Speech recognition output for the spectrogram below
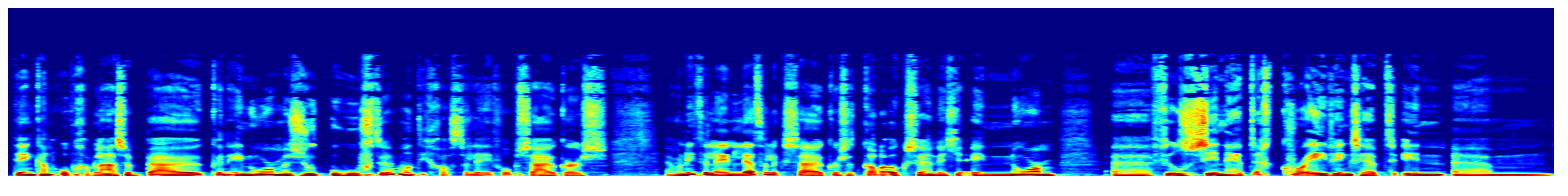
Denk aan opgeblazen buik, een enorme zoetbehoefte, want die gasten leven op suikers. En maar niet alleen letterlijk suikers, het kan ook zijn dat je enorm uh, veel zin hebt, echt cravings hebt in um,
